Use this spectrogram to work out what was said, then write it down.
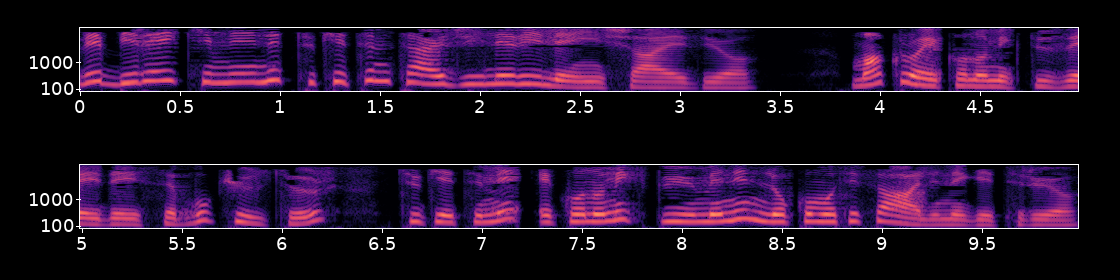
ve birey kimliğini tüketim tercihleriyle inşa ediyor. Makroekonomik düzeyde ise bu kültür, tüketimi ekonomik büyümenin lokomotifi haline getiriyor.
